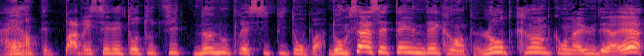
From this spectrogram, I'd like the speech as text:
Allez, on va peut-être pas baisser les taux tout de suite, ne nous précipitons pas. Donc ça, c'était une des craintes. L'autre crainte qu'on a eu derrière,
